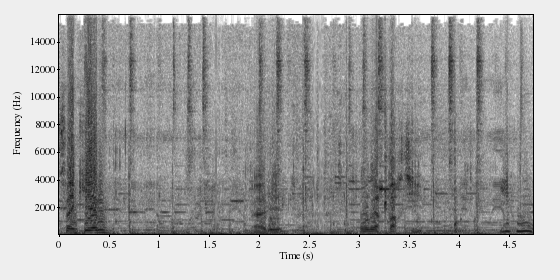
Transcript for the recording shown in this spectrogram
Cinquième Allez, on est reparti. Youhou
